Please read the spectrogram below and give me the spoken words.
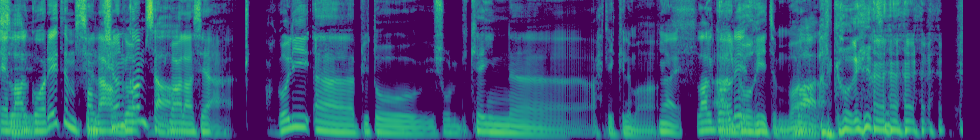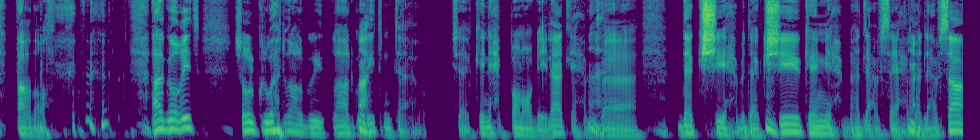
et l'algorithme fonctionne comme ça. voilà c'est قولي plutôt شغل كاين آه، راحت لي كلمه Voilà. algorithme pardon algorithme شغل كل واحد ال algorithme تاعو شايف كاين يحب طوموبيلات اللي يحب آه، داك الشيء يحب داك الشيء كاين اللي يحب هاد العفسه يحب هاد العفسه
